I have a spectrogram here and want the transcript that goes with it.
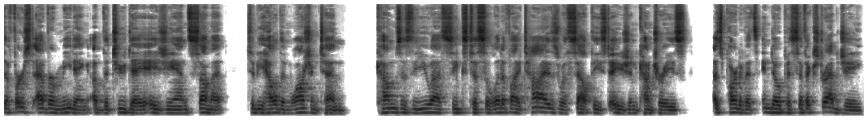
The first ever meeting of the two day ASEAN summit to be held in Washington comes as the U.S. seeks to solidify ties with Southeast Asian countries as part of its Indo Pacific strategy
